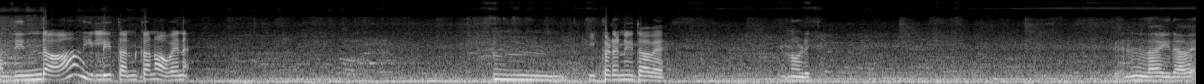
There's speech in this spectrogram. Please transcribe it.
ಅಲ್ಲಿಂದ ಇಲ್ಲಿ ತನಕನೂ ಅವೇನೆ. ಈ ಕಡೆನೂ ಇದ್ದಾವೆ ನೋಡಿ. ಎಲ್ಲ ಇದ್ದಾವೆ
